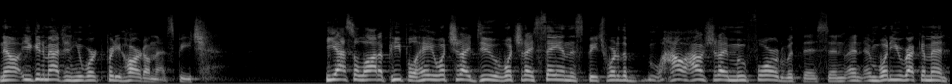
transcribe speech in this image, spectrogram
Now, you can imagine he worked pretty hard on that speech. He asked a lot of people, hey, what should I do? What should I say in this speech? What are the, how, how should I move forward with this? And, and, and what do you recommend?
